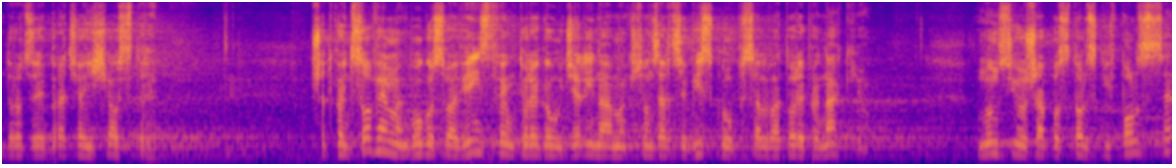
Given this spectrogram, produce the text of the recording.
Drodzy bracia i siostry, przed końcowym błogosławieństwem, którego udzieli nam ksiądz arcybiskup Salvatore Pennacchio, nuncjusz apostolski w Polsce,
